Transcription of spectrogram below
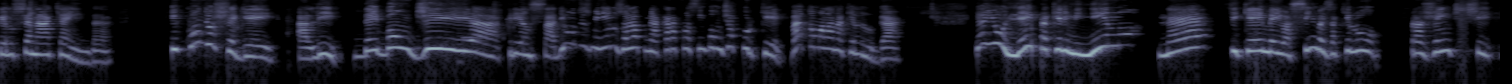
pelo Senac ainda. E quando eu cheguei ali, dei bom dia, criançada. E um dos meninos olhou para minha cara e falou assim: bom dia por quê? Vai tomar lá naquele lugar. E aí eu olhei para aquele menino, né? Fiquei meio assim, mas aquilo para gente,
